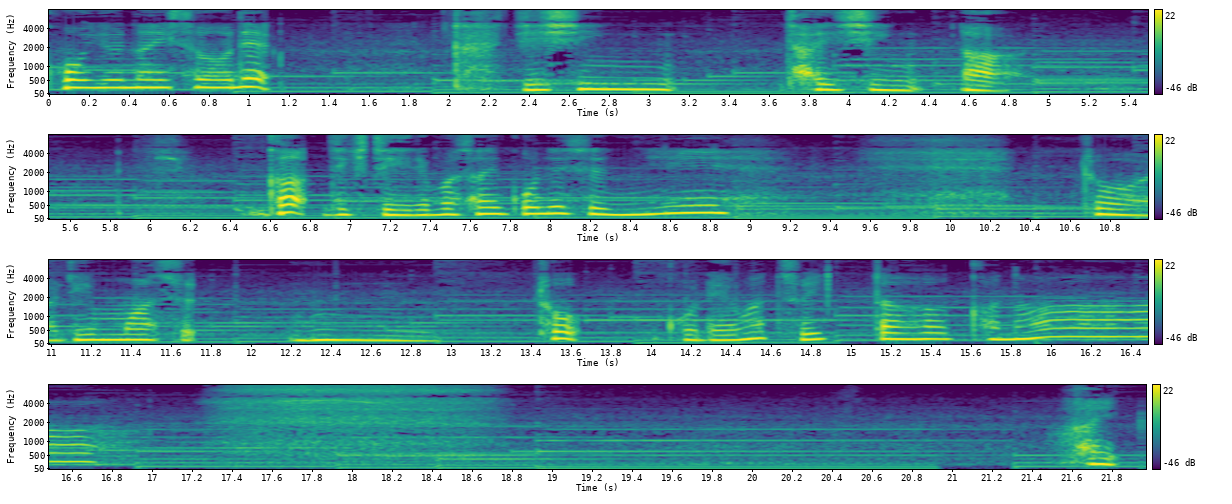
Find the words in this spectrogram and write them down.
こういう内装で、地震、耐震、あ、ができていれば最高ですね。とあります。うんと、これはツイッターかなはい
